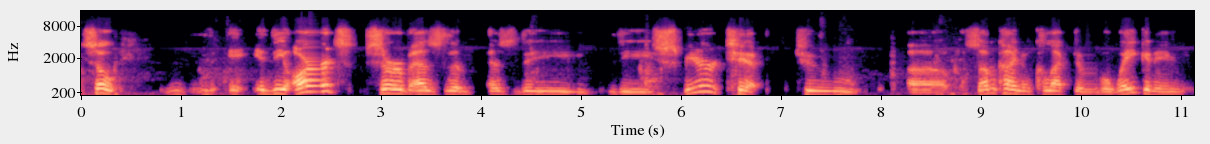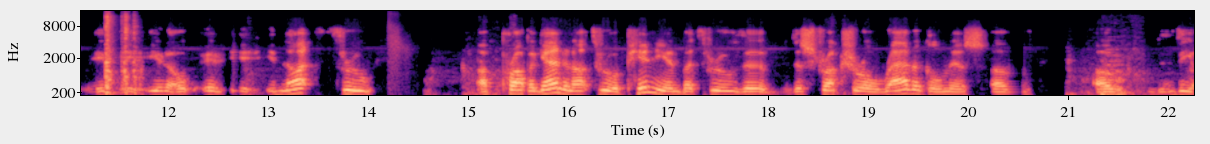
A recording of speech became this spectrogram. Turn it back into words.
so the arts serve as the as the the spear tip to uh, some kind of collective awakening. It, it, you know, it, not through a propaganda, not through opinion, but through the the structural radicalness of of mm. the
